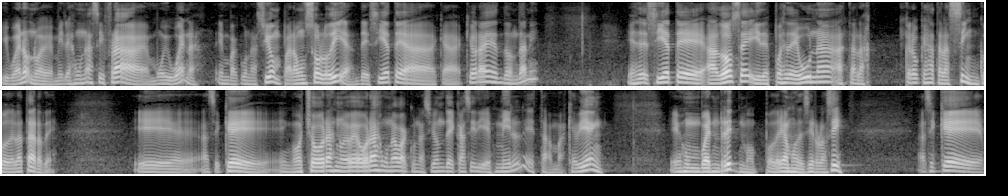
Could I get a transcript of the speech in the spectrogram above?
Y bueno, 9.000 es una cifra muy buena en vacunación para un solo día, de 7 a... ¿Qué hora es, don Dani? Es de 7 a 12 y después de una hasta las, creo que es hasta las 5 de la tarde. Eh, así que en 8 horas, 9 horas, una vacunación de casi 10.000 está más que bien. Es un buen ritmo, podríamos decirlo así. Así que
